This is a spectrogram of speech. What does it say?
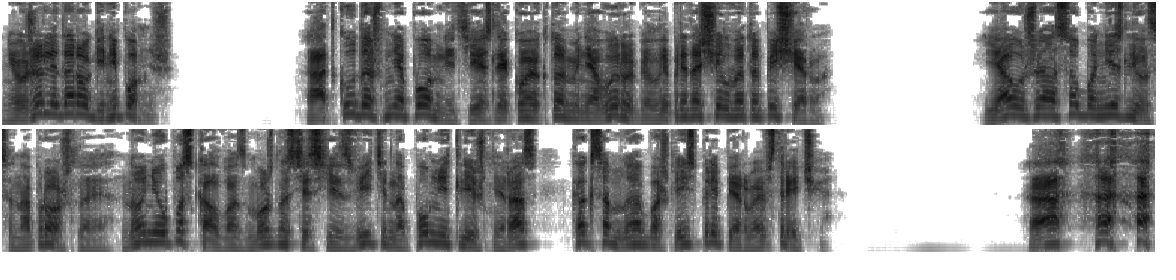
Неужели дороги не помнишь?» «Откуда ж мне помнить, если кое-кто меня вырубил и притащил в эту пещеру?» Я уже особо не злился на прошлое, но не упускал возможности съязвить и напомнить лишний раз, как со мной обошлись при первой встрече. «А-ха-ха!»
